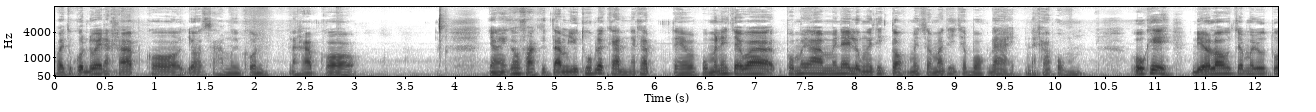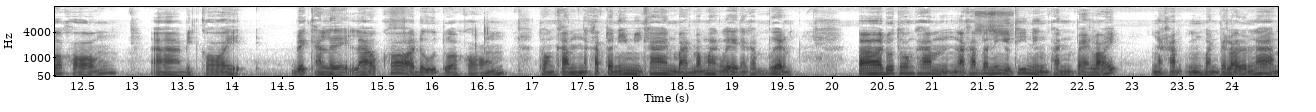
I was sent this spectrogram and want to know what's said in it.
ไปทุกคนด้วยนะครับ ก็ยอด 30,000 คนนะครับ ก็ยังไงก็ฝากติดตาม YouTube แล้วกันนะครับ แต่ผมไม่แน่ใจว่าเพราะไม่ได้ไม่ได้ลงใน TikTok ไม่สามารถที่จะบอกได้นะครับผม โอเค เดี๋ยวเราจะมาดูตัวของอ่าบิตคอยด้วยกันเลย แล้วก็ดูตัวของทองคำนะครับ ตอนนี้มีค่าบาทมาก ๆ เลยนะครับเพื่อนเอ่อดูทองคำนะครับ ตอนนี้อยู่ที่ 1,800นะครับ1,800ดอลลาร์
